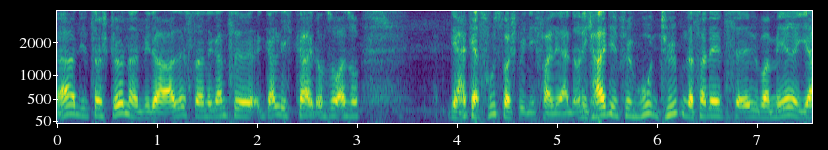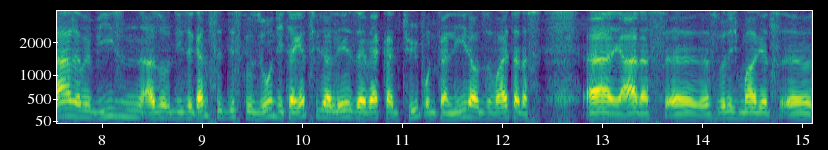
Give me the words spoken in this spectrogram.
ja, die zerstören dann wieder alles, deine ganze Galligkeit und so. Also der hat ja das Fußballspiel nicht verlernt. Und ich halte ihn für einen guten Typen. Das hat er jetzt äh, über mehrere Jahre bewiesen. Also diese ganze Diskussion, die ich da jetzt wieder lese, er wäre kein Typ und kein Leader und so weiter, das, äh, ja, das, äh, das würde ich mal jetzt äh,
